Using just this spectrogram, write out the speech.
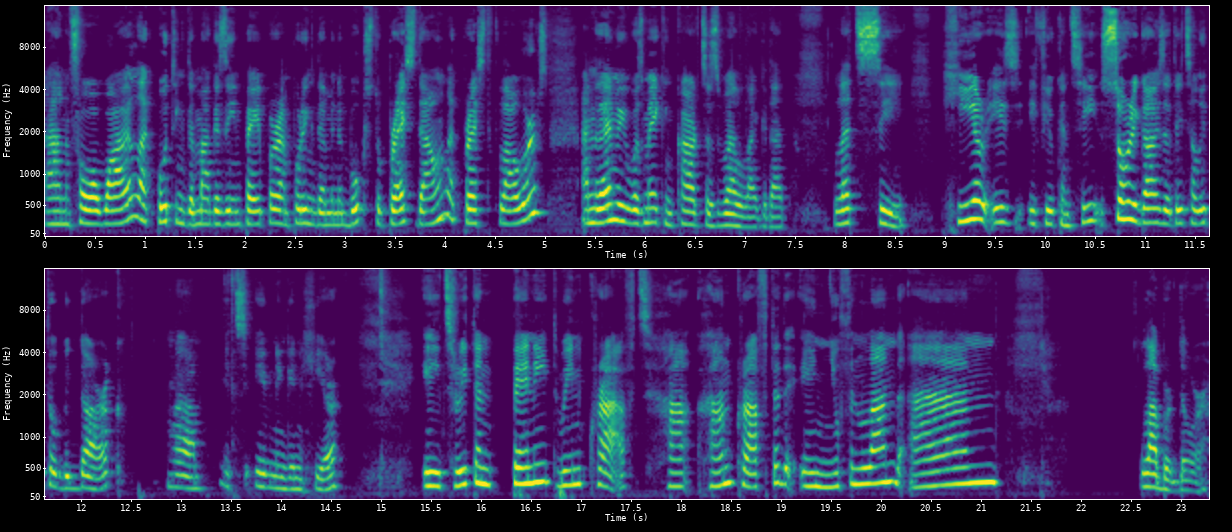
And for a while like putting the magazine paper and putting them in the books to press down like pressed flowers. And then we was making cards as well like that. Let's see. Here is if you can see sorry guys that it's a little bit dark. Uh, it's evening in here. It's written penny twin crafts handcrafted in newfoundland and Labrador,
